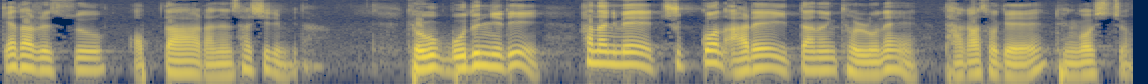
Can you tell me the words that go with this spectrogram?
깨달을 수 없다라는 사실입니다. 결국 모든 일이 하나님의 주권 아래에 있다는 결론에 다가서게 된 것이죠.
